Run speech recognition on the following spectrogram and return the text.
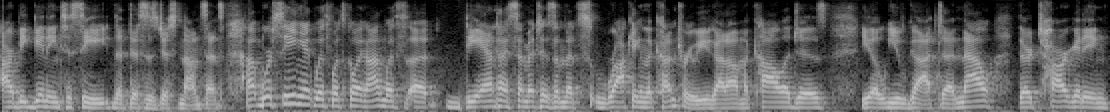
are beginning to see that this is just nonsense. Uh, we're seeing it with what's going on with uh, the anti-Semitism that's rocking the country. You got on the colleges. You know, you've got uh, now they're targeting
